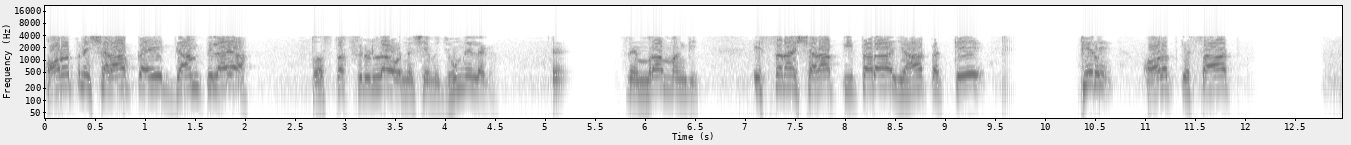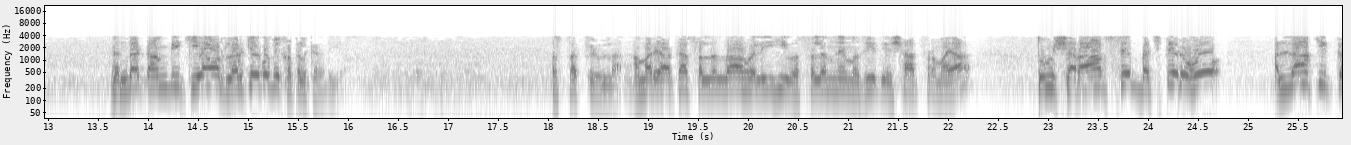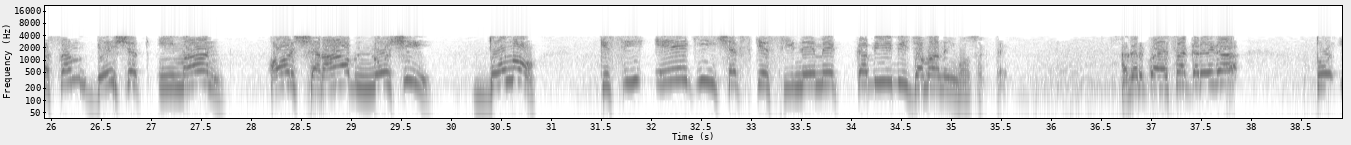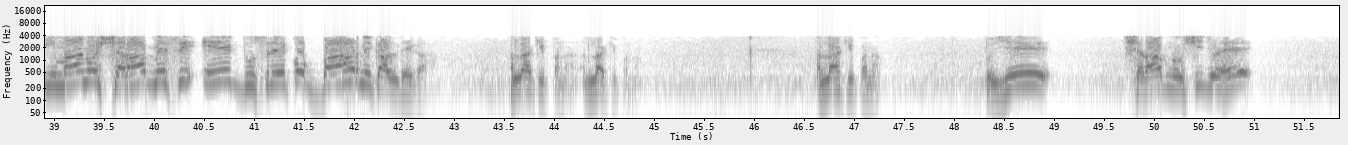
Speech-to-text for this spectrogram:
عورت نے شراب کا ایک جام پلایا تو استغفر اللہ وہ نشے میں جھومنے لگا۔ اس نے امرا مانگی۔ اس طرح شراب پیتا رہا یہاں تک کہ پھر عورت کے ساتھ گندا کام بھی کیا اور لڑکے کو بھی قتل کر دیا۔ استغفر اللہ۔ ہمارے آقا صلی اللہ علیہ وسلم نے مزید ارشاد فرمایا، تم شراب سے بچتے رہو، اللہ کی قسم، بے شک ایمان اور شراب نوشی دونوں کسی ایک ہی شخص کے سینے میں کبھی بھی جمع نہیں ہو سکتے۔ اگر کوئی ایسا کرے گا، تو ایمان اور شراب میں سے ایک دوسرے کو باہر نکال دے گا۔ اللہ کی پناہ، اللہ کی پناہ۔ اللہ کی پناہ۔ تو یہ شراب نوشی جو ہے،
